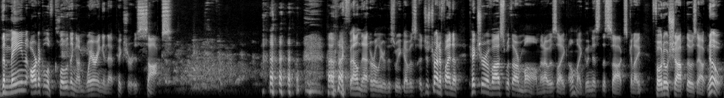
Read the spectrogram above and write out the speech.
the main article of clothing I'm wearing in that picture is socks. I found that earlier this week. I was just trying to find a picture of us with our mom, and I was like, oh my goodness, the socks. Can I Photoshop those out? No,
